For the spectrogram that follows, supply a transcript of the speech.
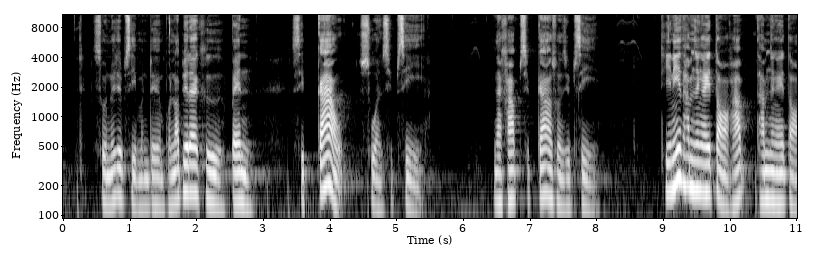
5 ส่วนด้วย 14 เหมือนเดิม ผลลัพธ์ที่ได้คือเป็น 19 ส่วน 14 นะครับ 19 ส่วน 14 ทีนี้ทำยังไงต่อครับทำยังไงต่อ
